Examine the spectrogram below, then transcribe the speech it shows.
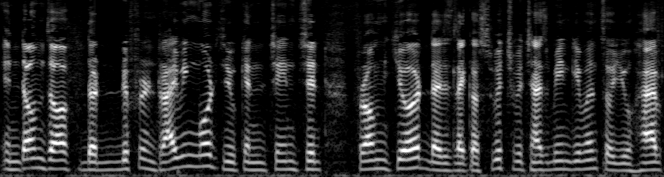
in terms of the different driving modes you can change it from here. There is like a switch which has been given. So you have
